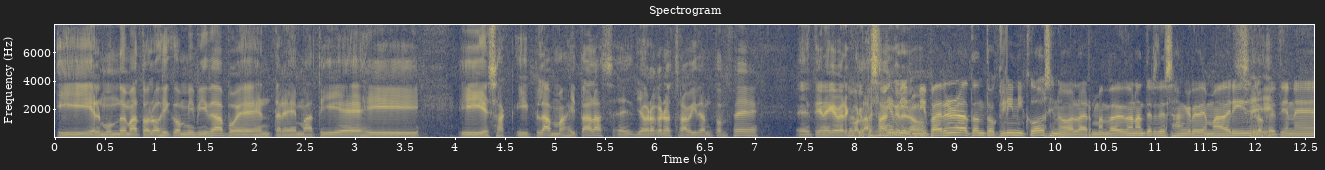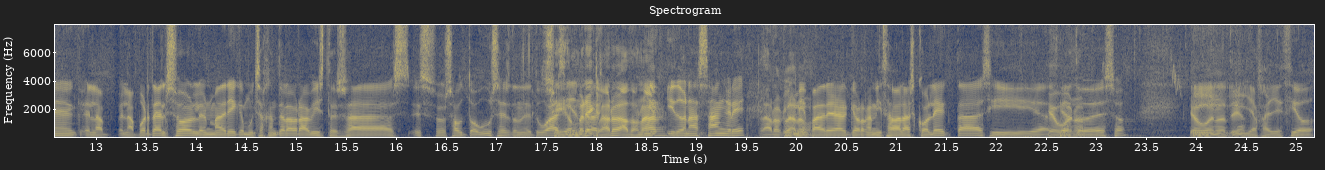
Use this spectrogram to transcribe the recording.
Y el mundo hematológico en mi vida, pues entre hematíes y, y, esa- y plasmas y tal, eh, yo creo que nuestra vida entonces eh, tiene que ver Lo con que la pasa es que sangre, mi, ¿no? mi padre no era tanto clínico, sino la Hermandad de Donantes de Sangre de Madrid, Sí. lo que tiene en la, en la Puerta del Sol en Madrid, que mucha gente lo habrá visto, esas, esos autobuses donde tú vas Sí, y, hombre, claro, a donar. y, y donas sangre. Claro, pues claro. mi padre era el que organizaba las colectas y hacía bueno. todo eso. Qué y, bueno, tío. y ya falleció.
